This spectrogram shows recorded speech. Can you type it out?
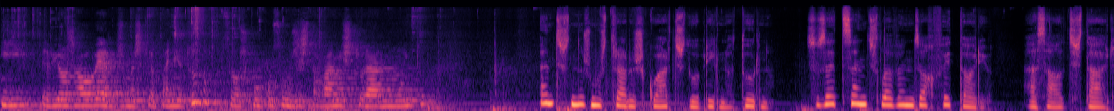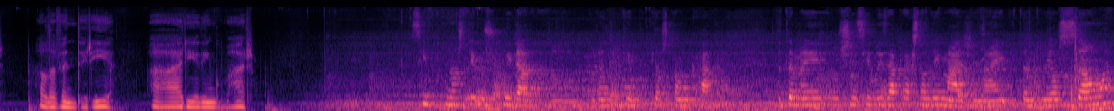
E havia os albergues, mas que apanha tudo, pessoas com consumos, estava a misturar muito. Antes de nos mostrar os quartos do abrigo noturno, Suzete Santos leva-nos ao refeitório, à sala de estar, à lavandaria, à área de engomar. Sim, porque nós temos cuidado durante o tempo que eles estão cá, de também os sensibilizar para a questão da imagem, não é? Portanto, eles são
